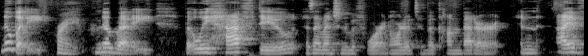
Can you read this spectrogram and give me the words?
Nobody. Right. Nobody. But we have to, as I mentioned before, in order to become better. And I've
